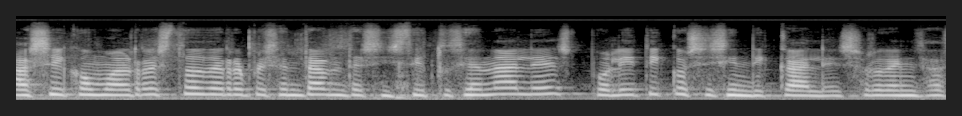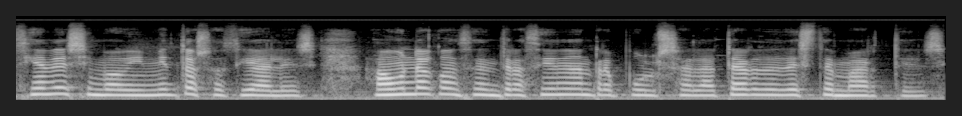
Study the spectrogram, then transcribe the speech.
así como al resto de representantes institucionales, políticos y sindicales, organizaciones y movimientos sociales, a una concentración en Repulsa la tarde de este martes.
